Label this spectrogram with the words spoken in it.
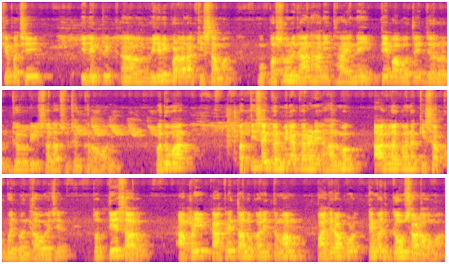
કે પછી ઇલેક્ટ્રિક વીજળી પડવાના કિસ્સામાં હું પશુની જાનહાનિ થાય નહીં તે બાબતે જરૂર, જરૂરી સલાહ સૂચન કરવામાં આવ્યું વધુમાં, અતિશય ગરમીના કારણે હાલમાં આગ લાગવાના કિસ્સા ખૂબ જ બનતા હોય છે. તો તે સારું. આપણી કાંકરેજ તાલુકાની તમામ પાંજરાપોળ તેમજ ગૌશાળાઓમાં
